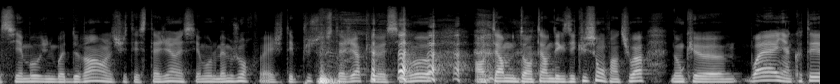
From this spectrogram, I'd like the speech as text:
CMO d'une boîte de vin. J'étais stagiaire et CMO le même jour. J'étais plus stagiaire que CMO en termes en termes d'exécution. Enfin, tu vois. Donc ouais, il y a un côté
